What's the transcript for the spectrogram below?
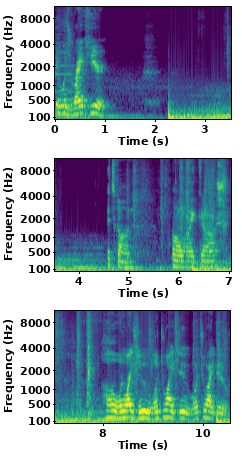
it was right here. It's gone. Oh my gosh. Oh, what do I do? What do I do? What do I do?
